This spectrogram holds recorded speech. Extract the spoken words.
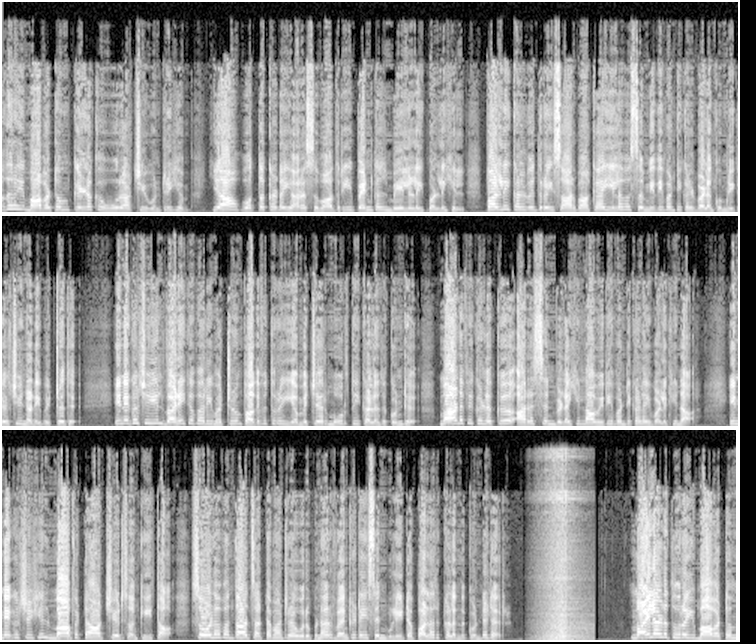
மதுரை மாவட்டம் கிழக்கு ஊராட்சி ஒன்றியம் யா ஒத்தக்கடை அரசு மாதிரி பெண்கள் மேல்நிலைப் பள்ளியில் பள்ளிக் கல்வித்துறை சார்பாக இலவச மிதிவண்டிகள் வழங்கும் நிகழ்ச்சி நடைபெற்றது. இந்நிகழ்ச்சியில் வணிக வரி மற்றும் பதிவுத்துறை அமைச்சர் மூர்த்தி கலந்து கொண்டு மாணவிகளுக்கு அரசின் விலையில்லா மிதிவண்டிகளை வழங்கினார். இந்நிகழ்ச்சியில் மாவட்ட ஆட்சியர் சங்கீதா சோழவந்தா சட்டமன்ற உறுப்பினர் வெங்கடேசன் உள்ளிட்ட பலர் கலந்து கொண்டனர். மயிலாடுதுறை மாவட்டம்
